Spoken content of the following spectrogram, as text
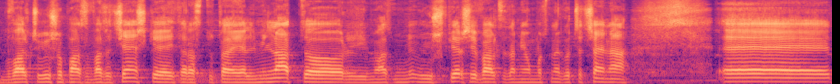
Bo walczył już o pas w wadze ciężkiej, teraz tutaj eliminator i ma, już w pierwszej walce tam miał mocnego Czeczena. Eee,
